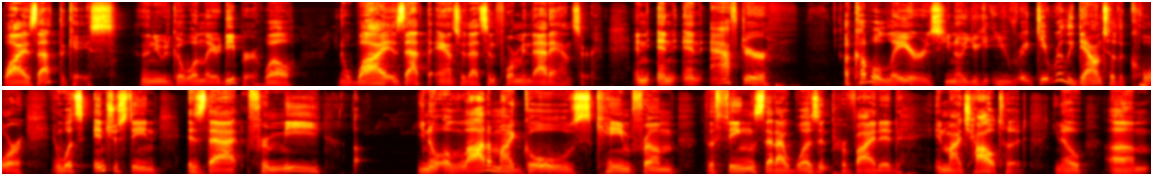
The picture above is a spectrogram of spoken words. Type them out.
why is that the case and then you would go one layer deeper. Well, you know, why is that the answer that's informing that answer? And and and after a couple layers, you know, you you get really down to the core. And what's interesting is that for me, uh, you know, a lot of my goals came from the things that I wasn't provided in my childhood. You know, um,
